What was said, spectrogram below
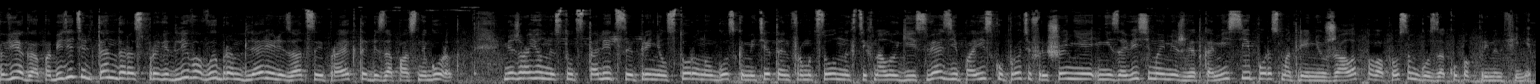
Вега, победитель тендера, справедливо выбран для реализации проекта «Безопасный город». Межрайонный суд столицы принял сторону Госкомитета информационных технологий и связи по иску против решения независимой межветкомиссии по рассмотрению жалоб по вопросам госзакупок при Минфине.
